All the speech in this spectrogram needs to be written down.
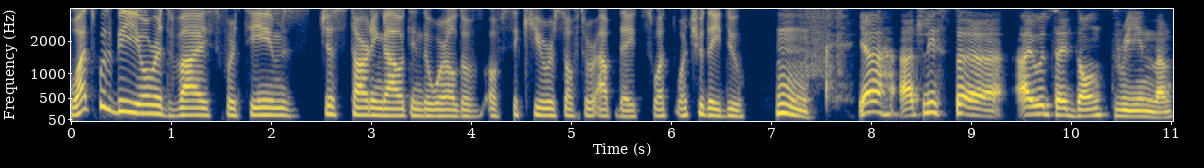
What would be your advice for teams just starting out in the world of, of secure software updates? What what should they do? Hmm. Yeah, at least uh, I would say don't reinvent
